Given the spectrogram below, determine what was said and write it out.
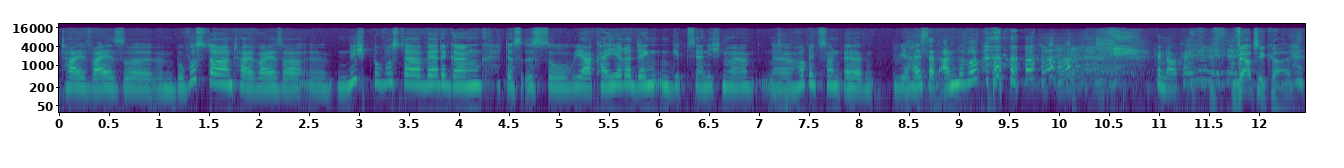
teilweise äh, bewusster bewusster und teilweise äh, nicht bewusster Werdegang. Das ist so, ja, Karrieredenken gibt es ja nicht nur äh, Horizont, äh, wie heißt das andere? genau, Karriere ist ja vertikal. Nicht,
